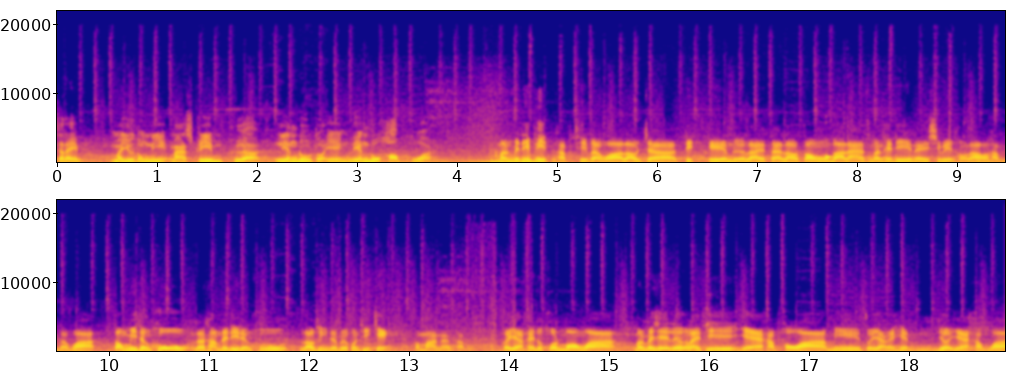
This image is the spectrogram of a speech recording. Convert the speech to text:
จะได้มาอยู่ตรงนี้มาสตรีมเพื่อเลี้ยงดูตัวเอง เลี้ยงดูครอบครัว มันไม่ได้ผิดครับที่แบบว่าเราจะติดเกมหรืออะไร แต่เราต้องบาลานซ์มันให้ดีในชีวิตของเราครับแบบว่าต้องมีทั้งคู่และทำได้ดีทั้งคู่ เราถึงจะเป็นคนที่เก่งประมาณนั้นครับก็อยากให้ทุกคนมองว่ามันไม่ใช่เรื่องอะไรที่แย่ครับ เพราะว่ามีตัวอย่างให้เห็นเยอะแยะครับว่า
